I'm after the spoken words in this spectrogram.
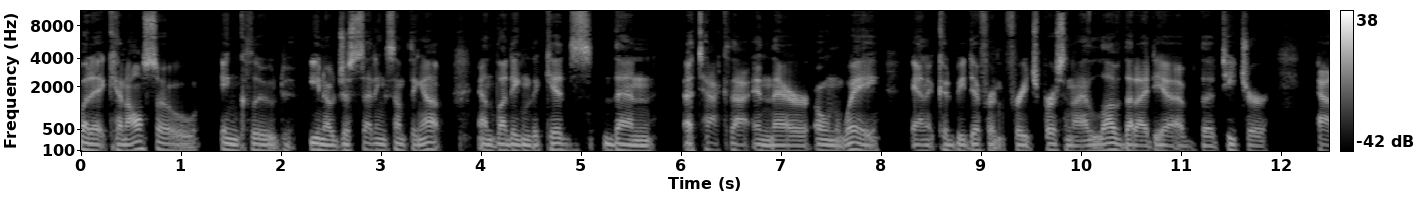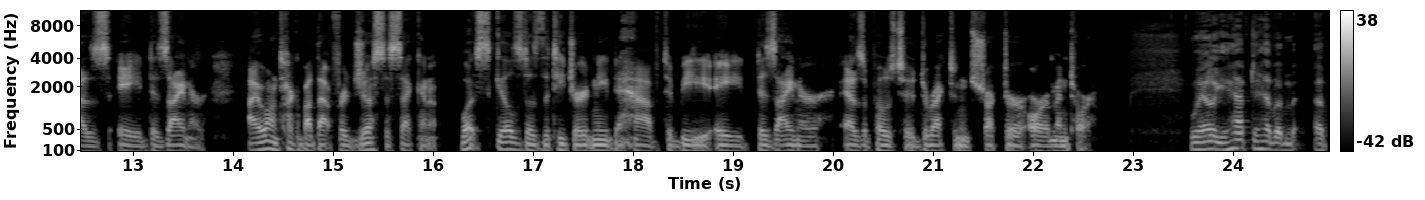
but it can also include, you know, just setting something up and letting the kids then attack that in their own way and it could be different for each person. I love that idea of the teacher as a designer. I want to talk about that for just a second. What skills does the teacher need to have to be a designer as opposed to direct instructor or a mentor? Well you have to have a, a,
